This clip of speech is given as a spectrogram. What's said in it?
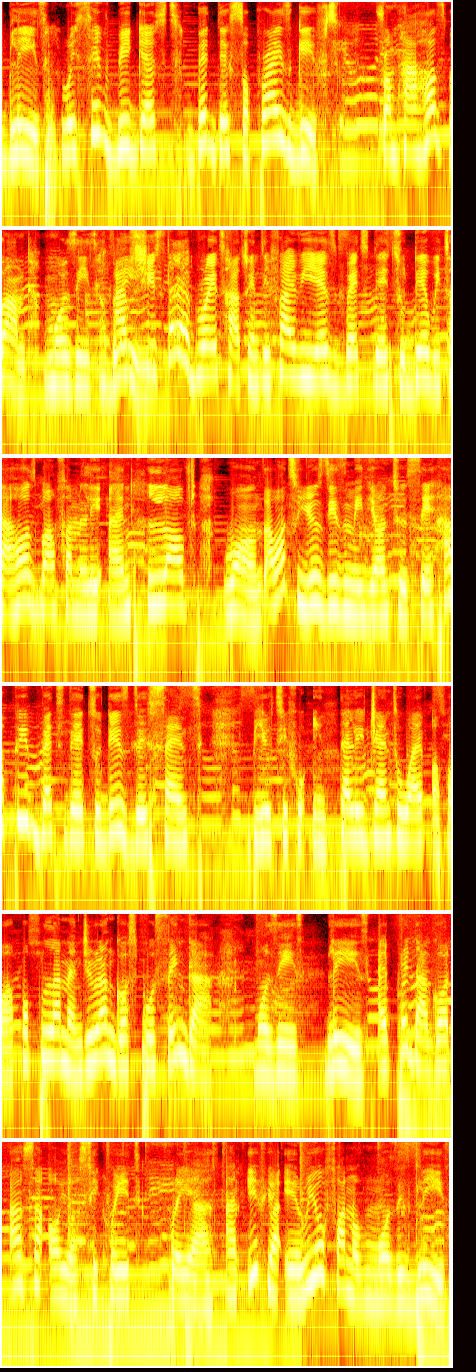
Bliss received biggest birthday surprise gift from her husband Moses Bliss as she celebrates her 25 years birthday today with her husband, family and loved ones. I want to use this medium to say happy birthday to this decent, beautiful, intelligent wife of our popular Nigerian gospel singer Moses Bliss. I pray that God answer all your secret prayers and if you are a real fan of Moses Bliss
